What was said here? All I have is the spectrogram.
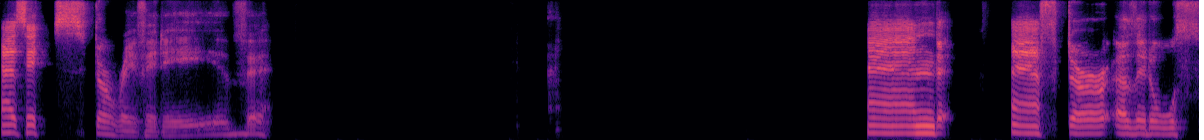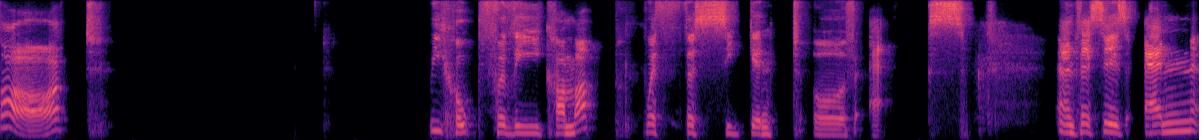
as its derivative? And after a little thought, we hopefully come up with the secant of x. And this is n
